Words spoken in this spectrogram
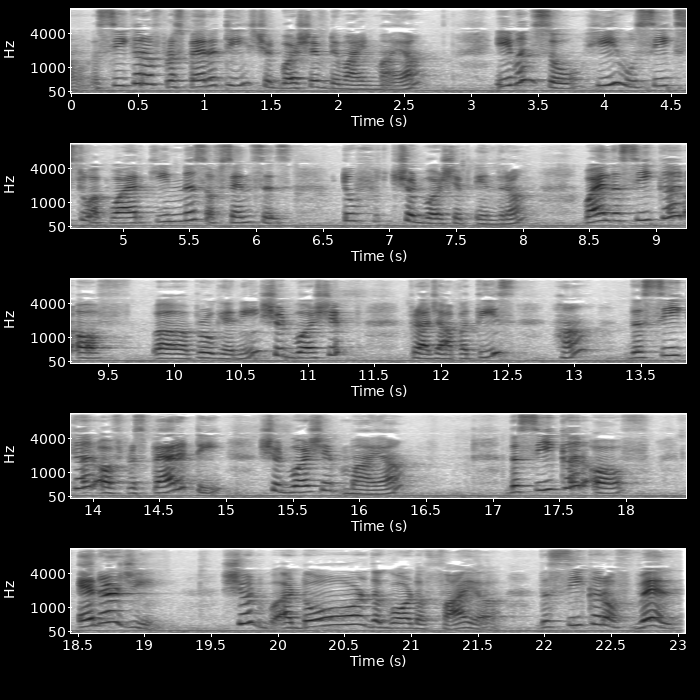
Uh, a seeker of prosperity should worship divine Maya. Even so, he who seeks to acquire keenness of senses to, should worship Indra, while the seeker of uh, progeny should worship Prajapatis. Huh? The seeker of prosperity should worship Maya. The seeker of energy should adore the god of fire. the seeker of wealth,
